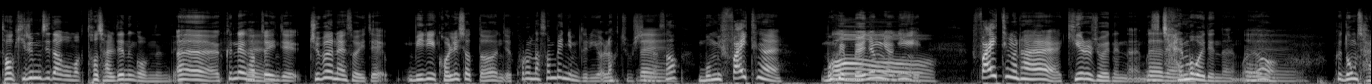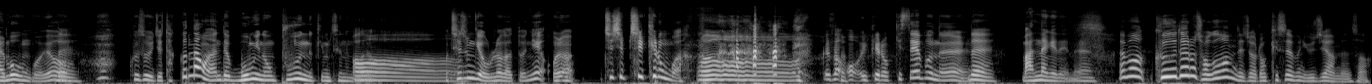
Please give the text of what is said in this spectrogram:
더 기름지다고 막 더 잘 되는 거 없는데. 예, 예. 근데 네. 갑자기 이제 주변에서 이제 미리 걸리셨던 이제 코로나 선배님들이 연락 주시면서 몸이 파이팅할 몸의 어. 면역력이 파이팅을 할 기회를 줘야 된다는 거예요. 잘 먹어야 된다는 거예요. 네. 그 너무 잘 먹은 거예요. 네. 그래서 이제 다 끝나고 났는데 몸이 너무 부은 느낌 드는 거예요. 어. 체중계 올라갔더니 얼마 어. 77kg인 거야. 어. 그래서 어, 이렇게 lucky seven을 네. 만나게 되는. 아니, 뭐 그대로 적응하면 되죠. lucky seven 유지하면서.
